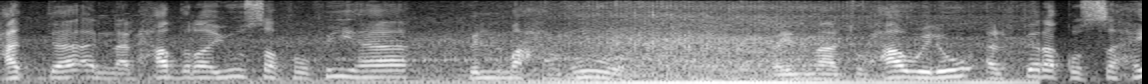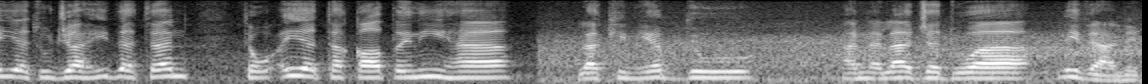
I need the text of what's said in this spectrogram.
حتى أن الحظر يوصف فيها بالمحظور. بينما تحاول الفرق الصحية جاهدة توعية قاطنيها لكن يبدو أن لا جدوى لذلك.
